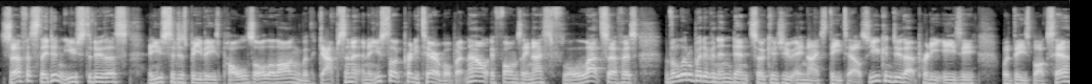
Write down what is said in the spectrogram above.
surface. They didn't used to do this. It used to just be these poles all along with gaps in it, and it used to look pretty terrible. But now it forms a nice flat surface with a little bit of an indent, so it gives you a nice detail. So you can do that pretty easy with these blocks here.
